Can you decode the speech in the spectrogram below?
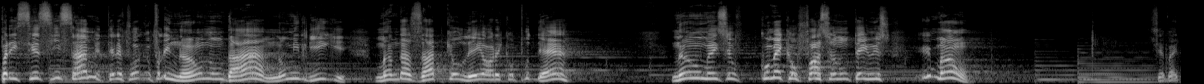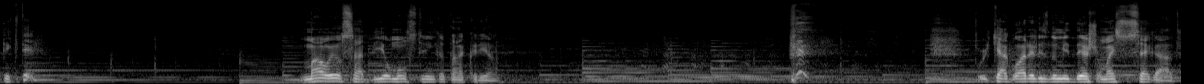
parecia assim, sabe? Telefone. Eu falei, não, não dá, não me ligue. Manda zap que eu leio a hora que eu puder. Não, mas eu, como é que eu faço? Eu não tenho isso. Irmão, você vai ter que ter. Mal eu sabia o monstrinho que eu estava criando. Porque agora eles não me deixam mais sossegado.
